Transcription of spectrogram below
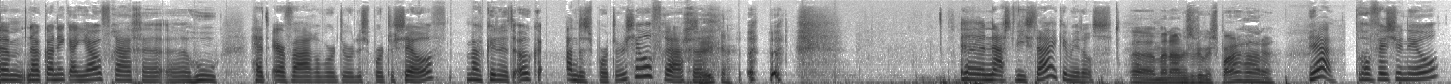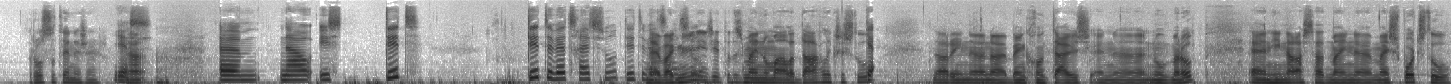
Um, nou kan ik aan jou vragen uh, hoe het ervaren wordt door de sporter zelf. Maar we kunnen het ook aan de sporter zelf vragen. Zeker. uh, naast wie sta ik inmiddels? Uh, mijn naam is Ruben Spaargaren. Ja, professioneel. Rosteltennisser. Yes. Ja. Um, nou is dit, dit de wedstrijdstoel? Dit de nee, waar ik nu in zit, dat is mijn normale dagelijkse stoel. Ja. Daarin nou, ben ik gewoon thuis en noem het maar op. En hiernaast staat mijn, mijn sportstoel.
